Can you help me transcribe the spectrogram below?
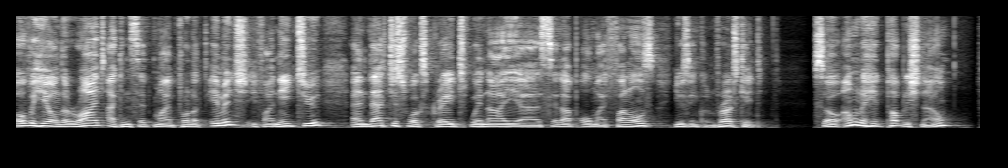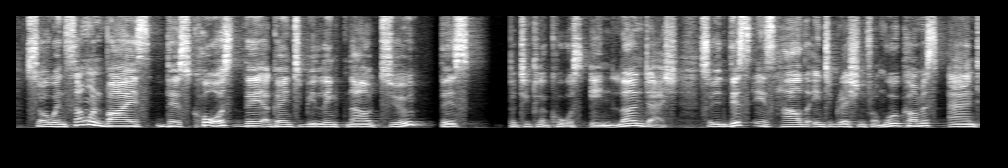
over here on the right, I can set my product image if I need to. And that just works great when I uh, set up all my funnels using ConvertKit. So I'm going to hit publish now. So when someone buys this course, they are going to be linked now to this particular course in LearnDash. So this is how the integration from WooCommerce and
